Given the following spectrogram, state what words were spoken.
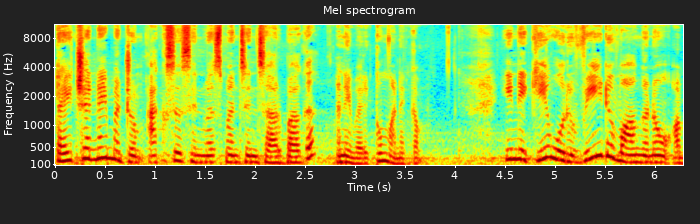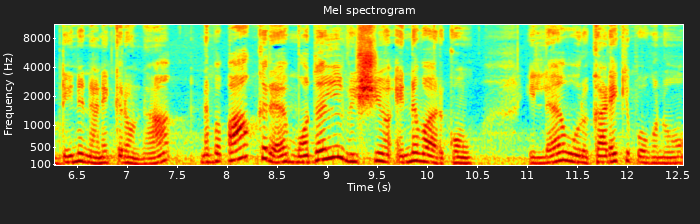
டை சென்னை மற்றும் ஆக்சிஸ் இன்வெஸ்ட்மெண்ட்ஸின் சார்பாக அனைவருக்கும் வணக்கம். இன்னைக்கு ஒரு வீடு வாங்கணும் அப்படின்னு நினைக்கிறோம்னா நம்ம பார்க்குற முதல் விஷயம் என்னவா இருக்கும்? இல்லை ஒரு கடைக்கு போகணும்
